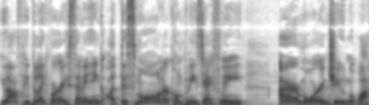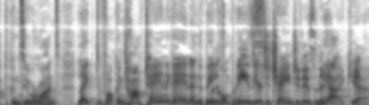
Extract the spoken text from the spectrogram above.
you have people like Maurice, and I think uh, the smaller companies definitely are more in tune with what the consumer wants. Like the fucking top ten again, and the big Well, it's companies. easier to change it, isn't it? Yeah. Like, yeah.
